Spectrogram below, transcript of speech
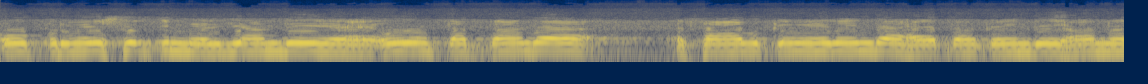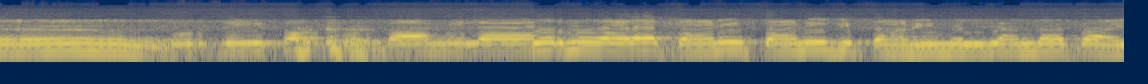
ਉਹ ਪਰਮੇਸ਼ਰ ਚ ਮਿਲ ਜਾਂਦੇ ਹੈ, ਉਦੋਂ ਤਤਾਂ ਦਾ ਹਿਸਾਬ ਕਿਵੇਂ ਰਹਿੰਦਾ ਹੈ ਤਾਂ ਕਹਿੰਦੇ ਹਨ ਤੁਰਦੇ ਕਉ ਤੁਰਦਾ ਮਿਲੈ। ਤੁਰਨ ਵਾਲਾ ਪਾਣੀ ਪਾਣੀ 'ਚ ਪਾਣੀ ਮਿਲ ਜਾਂਦਾ ਭਾਈ।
